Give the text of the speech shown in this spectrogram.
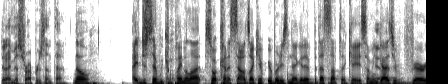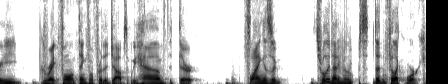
did i misrepresent that No, I just said we complain a lot, so it kind of sounds like everybody's negative, but that's not the case. I mean, Yeah. guys are very grateful and thankful for the jobs that we have. That they're flying is a it's really not even it doesn't feel like work.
